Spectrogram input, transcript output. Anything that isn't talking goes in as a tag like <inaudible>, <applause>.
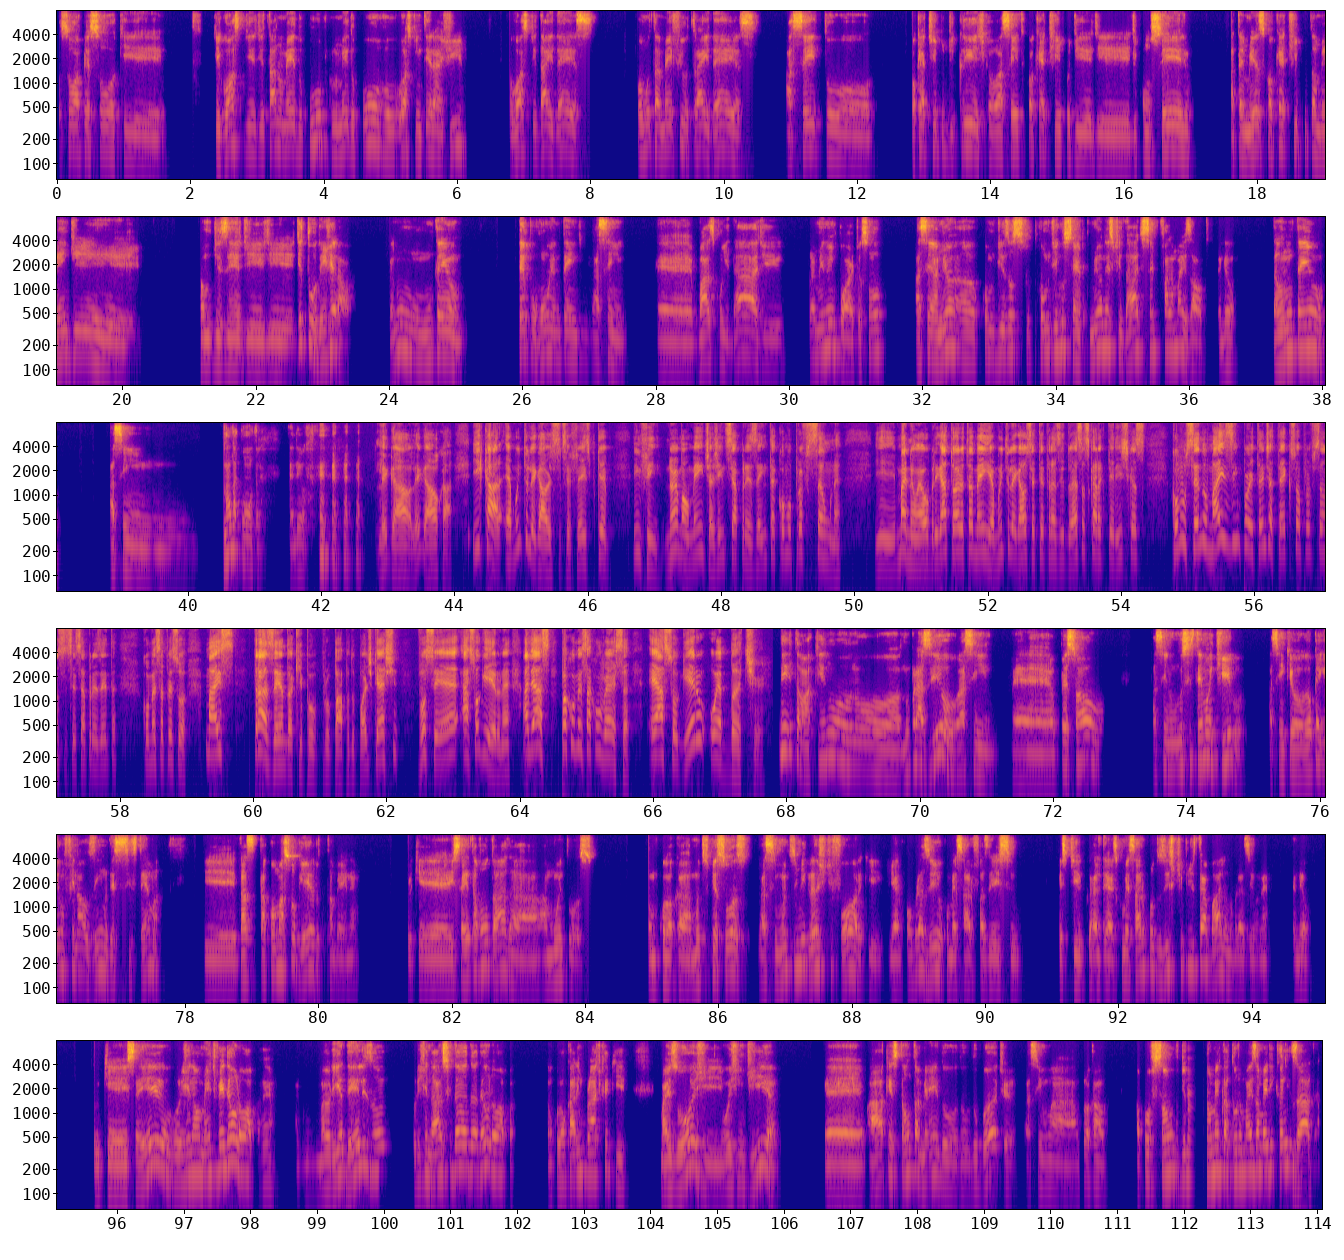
Eu sou uma pessoa que que gosta de estar tá no meio do público, no meio do povo, gosto de interagir, eu gosto de dar ideias, como também filtrar ideias, aceito qualquer tipo de crítica, eu aceito qualquer tipo de, de, de conselho, até mesmo qualquer tipo também de, vamos dizer, de, de, de tudo em geral. Eu não, não tenho tempo ruim, não tenho, assim, é, base com idade, para mim não importa. Eu sou, assim, a minha, como, diz, como digo sempre, minha honestidade sempre fala mais alto, entendeu? Então não tenho, assim, nada contra, entendeu? <laughs> legal, legal, cara. E, cara, é muito legal isso que você fez, porque, enfim, normalmente a gente se apresenta como profissão, né? E, mas não é obrigatório também. E é muito legal você ter trazido essas características como sendo mais importante até que sua profissão, se você se apresenta como essa pessoa. Mas, trazendo aqui pro, pro papo do podcast, você é açougueiro, né? Aliás, para começar a conversa, é açougueiro ou é butcher? Então, aqui no, no, no Brasil, assim, é, o pessoal, assim, no, no, sistema antigo, assim, que eu, eu peguei um finalzinho desse sistema, e tá, tá como açougueiro também, né? Porque isso aí tá voltado a, a muitos, vamos colocar, muitas pessoas, assim, muitos imigrantes de fora que vieram para o Brasil, começaram a fazer esse, esse tipo, aliás, começaram a produzir esse tipo de trabalho no Brasil, né? Entendeu? Porque isso aí originalmente vem da Europa, né? A maioria deles originaram-se da, da, da Europa. Então colocaram em prática aqui. Mas hoje, hoje em dia, é, a questão também do, do, do butcher, assim, uma, colocar a profissão de nomenclatura mais americanizada,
